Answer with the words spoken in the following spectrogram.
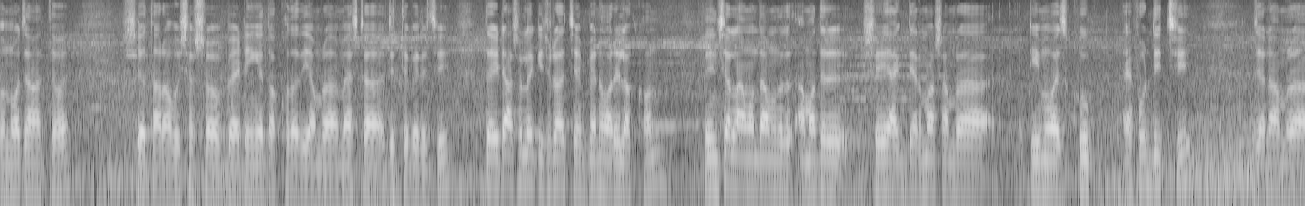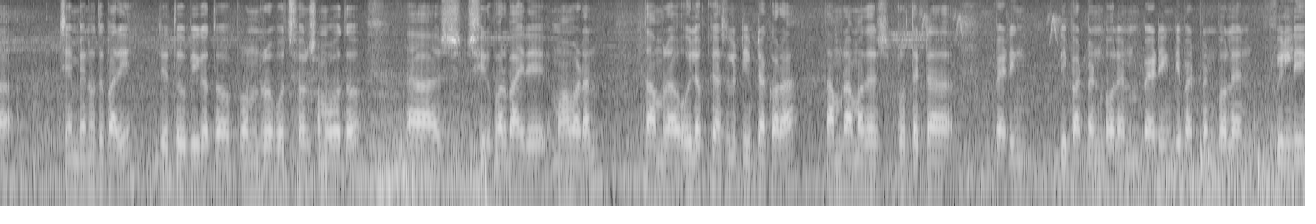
ধন্যবাদ জানাতে হয়, সে তার অবিশ্বাস্য ব্যাটিংয়ে দক্ষতা দিয়ে আমরা ম্যাচটা জিততে পেরেছি। তো এটা আসলে কিছুটা চ্যাম্পিয়ন হওয়ারই লক্ষণ। তো ইনশাল্লাহ আমাদের আমাদের আমাদের সেই এক দেড় মাস আমরা টিম ওয়াইজ খুব এফোর্ট দিচ্ছি যেন আমরা চ্যাম্পিয়ন হতে পারি। যেহেতু বিগত পনেরো বছর সম্ভবত শিরোপার বাইরে মহামাডান। তো আমরা ওই লক্ষ্যে আসলে টিমটা করা। তো আমরা আমাদের প্রত্যেকটা ব্যাটিং ডিপার্টমেন্ট বলেন ব্যাটিং ডিপার্টমেন্ট বলেন ফিল্ডিং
